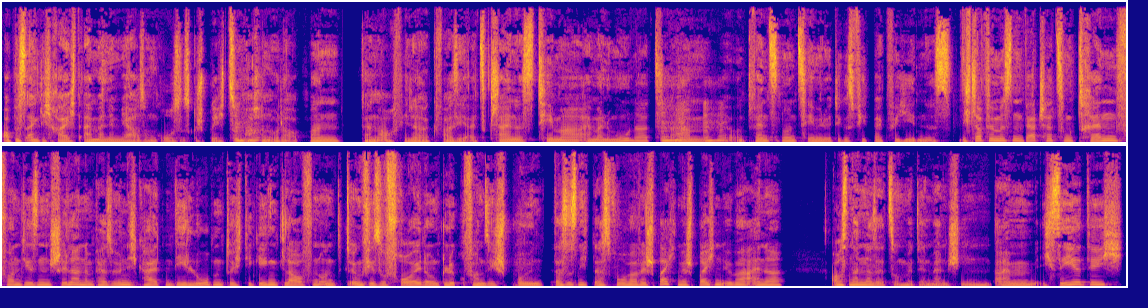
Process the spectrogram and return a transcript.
ob es eigentlich reicht, einmal im Jahr so ein großes Gespräch zu mhm. machen oder ob man dann auch wieder quasi als kleines Thema einmal im Monat mhm, ähm, mhm. und wenn es nur ein zehnminütiges Feedback für jeden ist. Ich glaube, wir müssen Wertschätzung trennen von diesen schillernden Persönlichkeiten, die lobend durch die Gegend laufen und irgendwie so Freude und Glück von sich sprühen. Das ist nicht das, worüber wir sprechen. Wir sprechen über eine Auseinandersetzung mit den Menschen. Einem, ich sehe dich,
